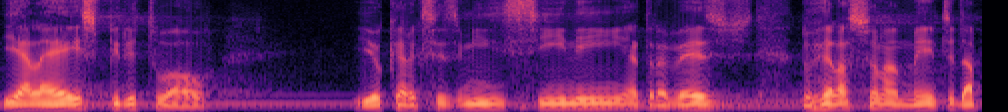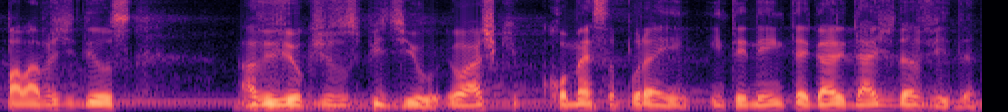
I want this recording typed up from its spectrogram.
e ela é espiritual. E eu quero que vocês me ensinem, através do relacionamento e da palavra de Deus, a viver o que Jesus pediu. Eu acho que começa por aí, entender a integralidade da vida.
